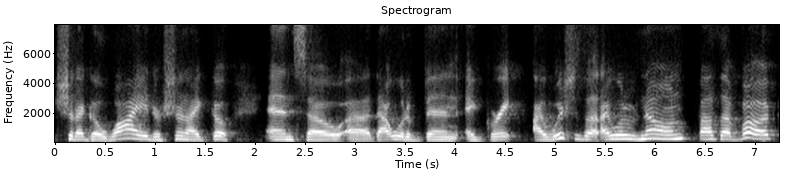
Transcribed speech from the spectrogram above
should I go wide? Or should I go? And so uh, that would have been a great. I wish that I would have known about that book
